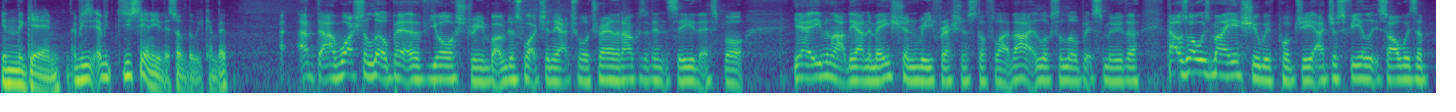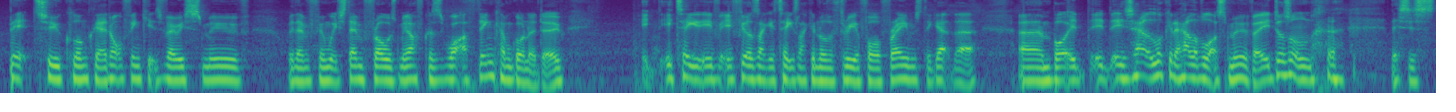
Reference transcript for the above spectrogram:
in the game. Have you, have you, did you see any of this over the weekend, babe? I, I watched a little bit of your stream, but I'm just watching the actual trailer now because I didn't see this. But yeah, even like the animation refresh and stuff like that, it looks a little bit smoother. That was always my issue with PUBG. I just feel it's always a bit too clunky. I don't think it's very smooth with everything, which then throws me off because what I think I'm going to do. It, it, take, it, feels like it takes like another three or four frames to get there, um, but it, it, it's looking a hell of a lot smoother. It doesn't. this is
